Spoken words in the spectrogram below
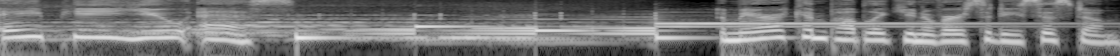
APUS American Public University System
